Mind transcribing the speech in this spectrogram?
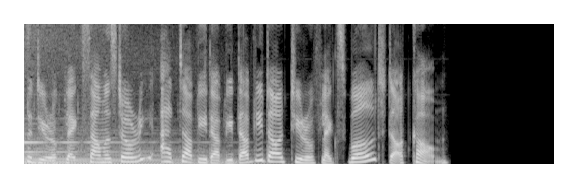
the Duroflex summer story at www.duroflexworld.com.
